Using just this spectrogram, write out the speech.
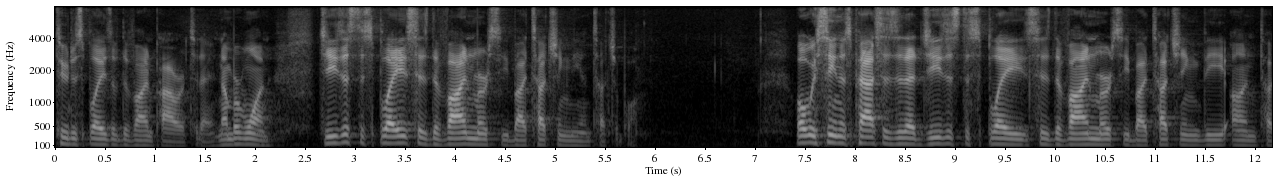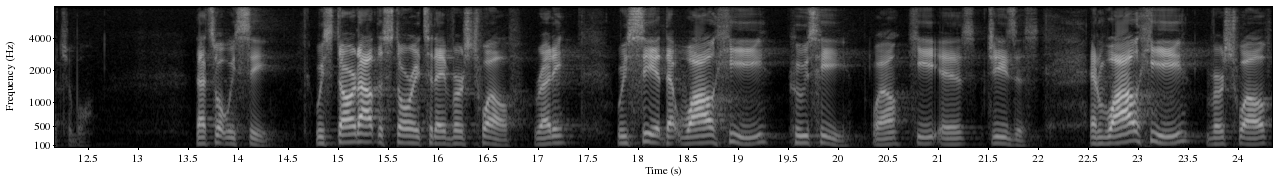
two displays of divine power today. Number one, Jesus displays his divine mercy by touching the untouchable. What we see in this passage is that Jesus displays his divine mercy by touching the untouchable. That's what we see. We start out the story today, verse 12. Ready? We see it that while he, who's he? Well, he is Jesus. And while he, verse 12,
